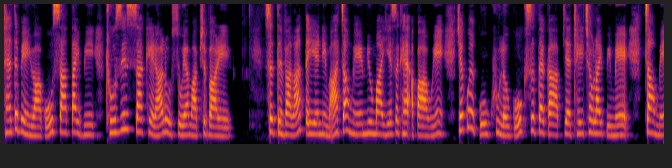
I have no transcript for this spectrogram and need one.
ထန်းတပင်ရွာကိုစားတိုက်ပြီးထိုးစစ်ဆခဲ့တာလို့ဆိုရမှာဖြစ်ပါတယ်။ စက်တင်ဘာလတရက်နေ့မှာကြောက်မဲမြို့မရဲစခန်းအပါအဝင်ရက်ွက်ကိုခုလုံးကိုစစ်တပ်ကပြတ်ထိချုပ်လိုက်ပြီးမဲ့ကြောက်မဲ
